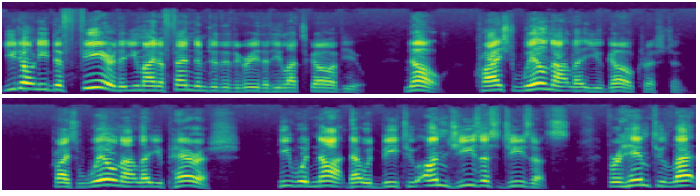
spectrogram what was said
You don't need to fear that you might offend him to the degree that he lets go of you. No, Christ will not let you go, Christian. Christ will not let you perish. He would not. That would be to unJesus Jesus. for him to let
